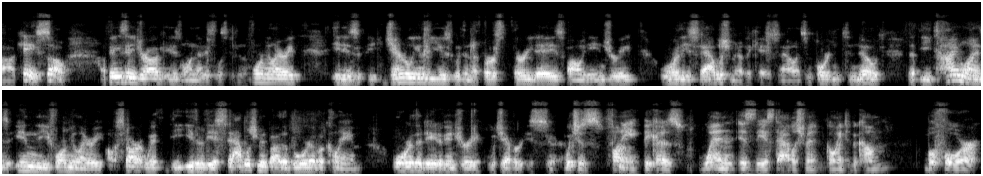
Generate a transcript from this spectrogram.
uh, case. So a phase A drug is one that is listed in the formulary. It is generally going to be used within the first 30 days following the injury or the establishment of the case. Now, it's important to note that the timelines in the formulary start with the, either the establishment by the board of a claim or the date of injury, whichever is sooner. Which is funny because when is the establishment going to become before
